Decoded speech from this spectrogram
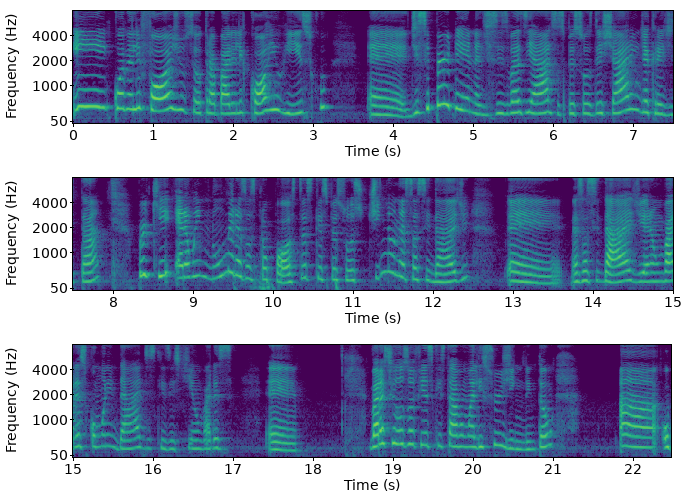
E quando ele foge, o seu trabalho, ele corre o risco é, de se perder, né? De se esvaziar, se as pessoas deixarem de acreditar, porque eram inúmeras as propostas que as pessoas tinham nessa cidade. É, nessa cidade, eram várias comunidades que existiam, várias é, várias filosofias que estavam ali surgindo. Então, a, o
